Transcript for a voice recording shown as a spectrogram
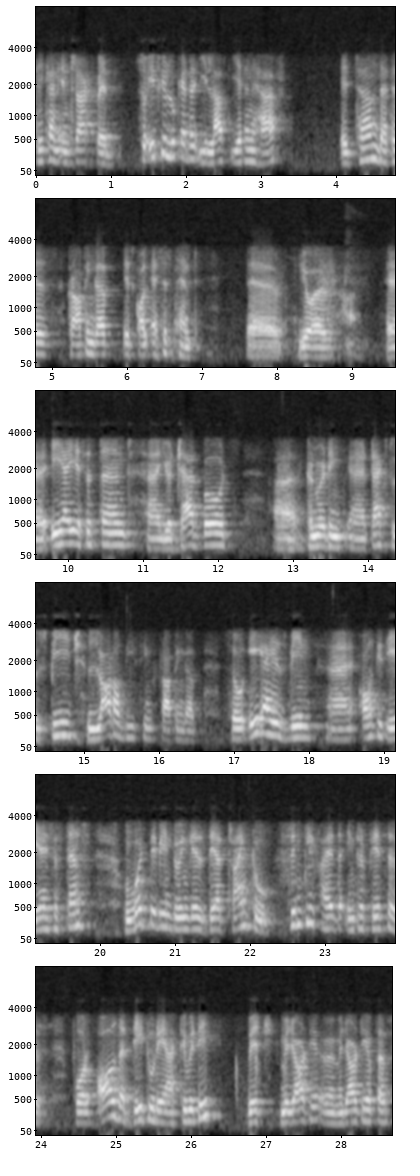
they can interact with. So if you look at the last year and a half, a term that is cropping up is called assistant. Uh, your uh, AI assistant, uh, your chatbots, uh, converting uh, text to speech, a lot of these things cropping up. So AI has been, uh, all these AI assistants, what they've been doing is they are trying to simplify the interfaces for all the day-to-day activity, which majority, majority of us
